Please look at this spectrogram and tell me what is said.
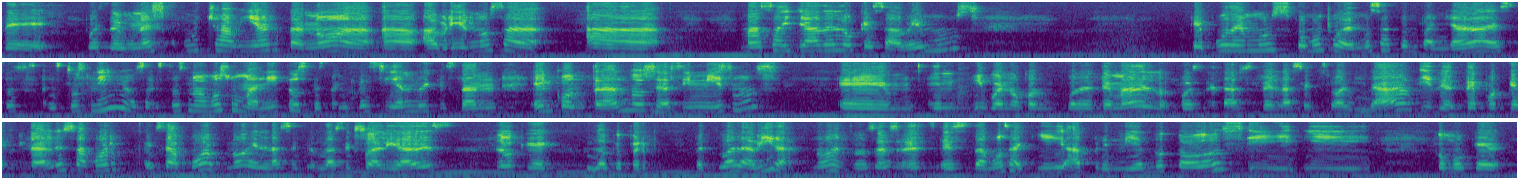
de pues de una escucha abierta, ¿no? A, abrirnos a, más allá de lo que sabemos, ¿qué podemos, cómo podemos acompañar a estos, estos niños, a estos nuevos humanitos que están creciendo y que están encontrándose a sí mismos? Eh, y bueno, con, el tema de, pues de, las, de la sexualidad y de, porque al final es amor, es amor, ¿no? En la, la sexualidad es lo que, lo que perpetúa la vida, ¿no? Entonces estamos aquí aprendiendo todos y, como que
